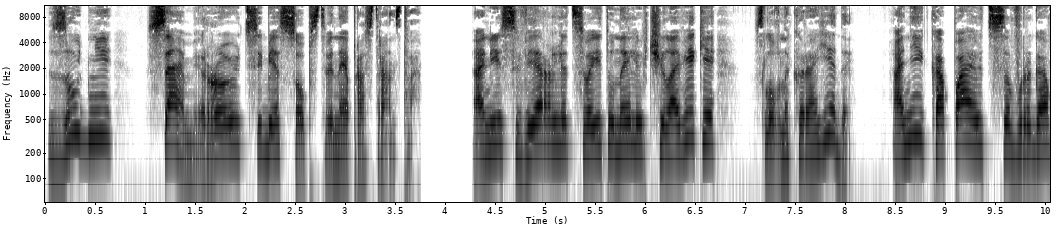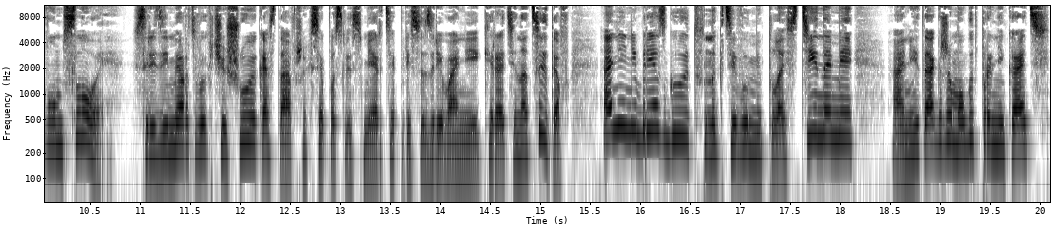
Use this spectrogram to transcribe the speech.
зудни сами роют себе собственное пространство. Они сверлят свои туннели в человеке, словно короеды. Они копаются в роговом слое, среди мертвых чешуек, оставшихся после смерти при созревании кератиноцитов. Они не брезгуют ногтевыми пластинами, они также могут проникать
